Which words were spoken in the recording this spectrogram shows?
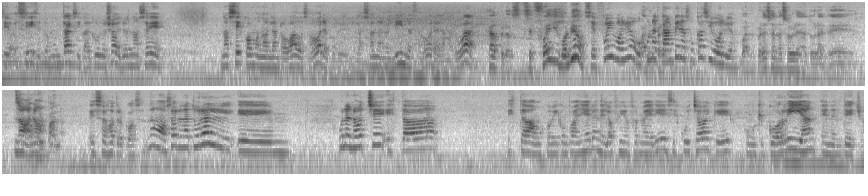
sido- sí, se tomó un taxi, calculo yo. Yo no sé. No sé cómo no le han robado a esa hora, porque la zona no es linda a esa hora, a la madrugada. Claro, pero se fue y volvió. Se fue y volvió, buscó Bueno, una pero- campera en su casa y volvió. Bueno, pero eso no es sobrenatural. Eh. No, no. el palo. Eso es otra cosa. No, sobrenatural. eh, una noche estaba. Estábamos con mi compañera en el office de enfermería y se escuchaba que como que corrían en el techo.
